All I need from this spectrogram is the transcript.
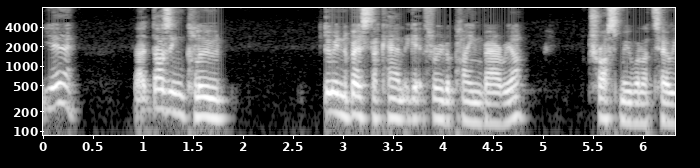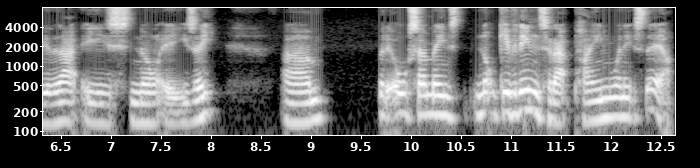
Yeah, that does include doing the best I can to get through the pain barrier. Trust me when I tell you that is not easy. Um, but it also means not giving in to that pain when it's there.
